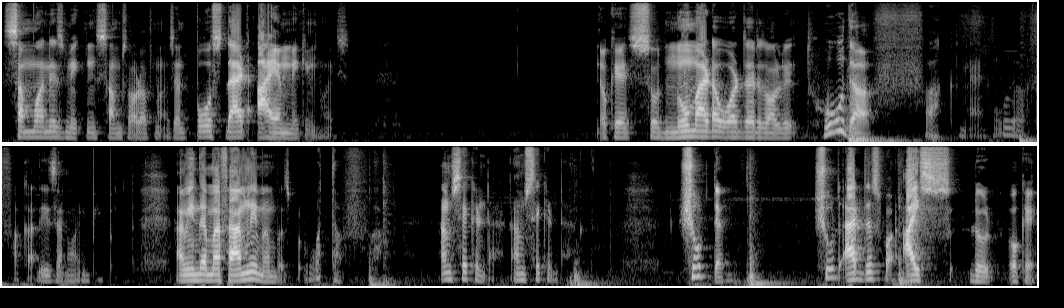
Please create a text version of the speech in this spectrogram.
someone is making some sort of noise, and post that, I am making noise. Okay, so no matter what, there is always who the fuck, man, who the fuck are these annoying people? I mean, they're my family members, but what the fuck? I'm sick and tired. I'm sick and tired. Shoot them. Shoot at this part. Ice, dude. Okay.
